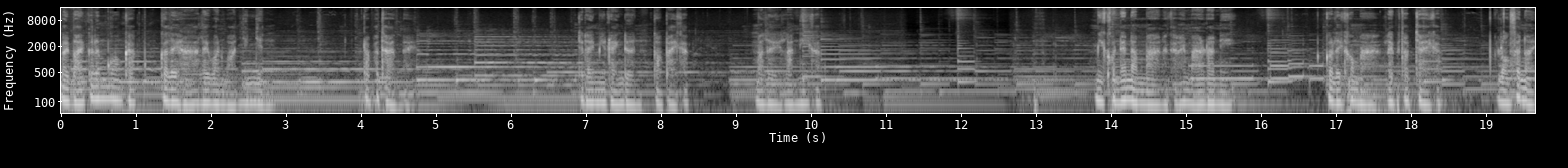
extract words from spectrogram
บ่ายๆก็เริ่มง่วงครับ ก็เลยหาอะไรหวานๆเย็นๆ รับประทานหน่อย จะได้มีแรงเดินต่อไปครับ มาเลยร้านนี้ครับ มีคนแนะนำมานะครับให้มาร้านนี้ ก็เลยเข้ามาเลยประทับใจครับลองสักหน่อย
